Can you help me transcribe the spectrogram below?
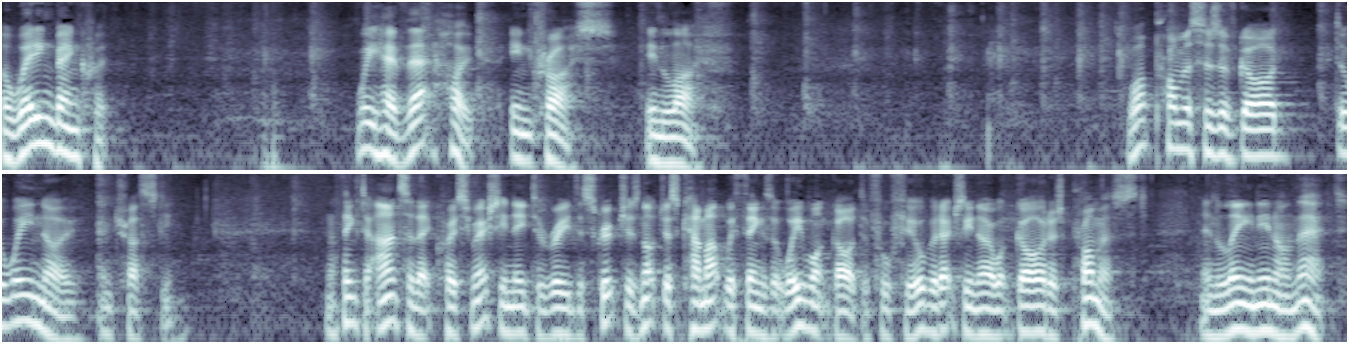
a wedding banquet. We have that hope in Christ in life. What promises of God do we know and trust in? And I think to answer that question, we actually need to read the scriptures, not just come up with things that we want God to fulfill, but actually know what God has promised and lean in on that.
